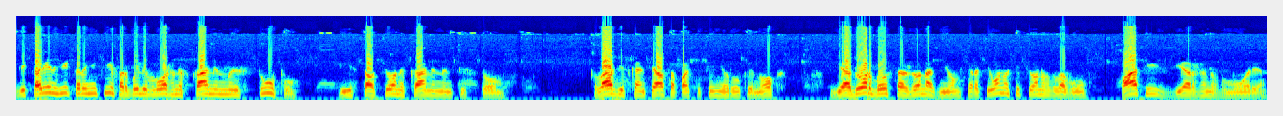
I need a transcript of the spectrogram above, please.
Викторин, Виктор и Никифор были вложены в каменную ступу и истолчены каменным пестом. Клавдий скончался по отсечению рук и ног, Диодор был сожжен огнем, Серафион усечен в главу, Папий сдержан в море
